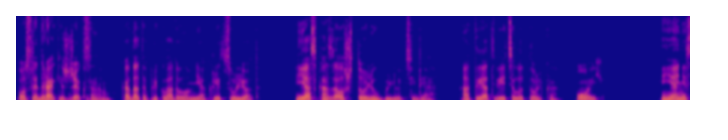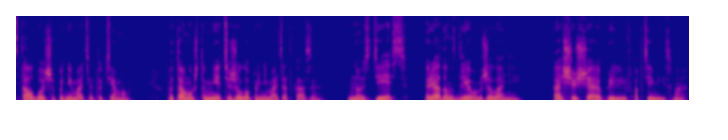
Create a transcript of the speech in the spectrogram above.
«После драки с Джексоном, когда ты прикладывала мне к лицу лед, я сказал, что люблю тебя, а ты ответила только «Ой». Я не стал больше поднимать эту тему, потому что мне тяжело принимать отказы. Но здесь, рядом с древом желаний, ощущаю прилив оптимизма.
